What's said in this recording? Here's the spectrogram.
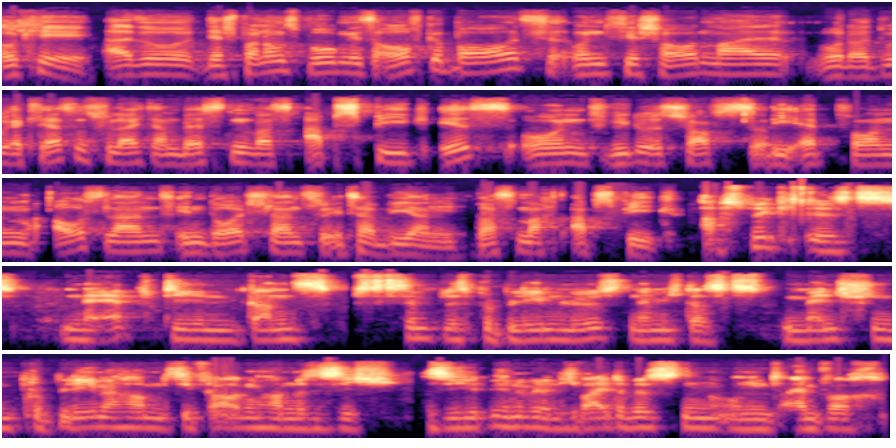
Okay, also der Spannungsbogen ist aufgebaut und wir schauen mal, oder du erklärst uns vielleicht am besten, was Upspeak ist und wie du es schaffst, die App vom Ausland in Deutschland zu etablieren. Was macht Upspeak? Upspeak ist eine App, die ein ganz simples Problem löst, nämlich dass Menschen Probleme haben, dass sie Fragen haben, dass sie sich, dass sie hin und wieder nicht weiter wissen und einfach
